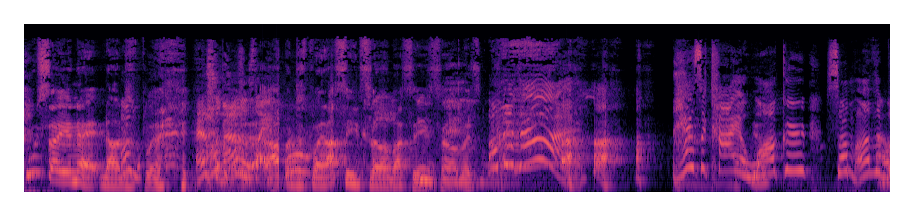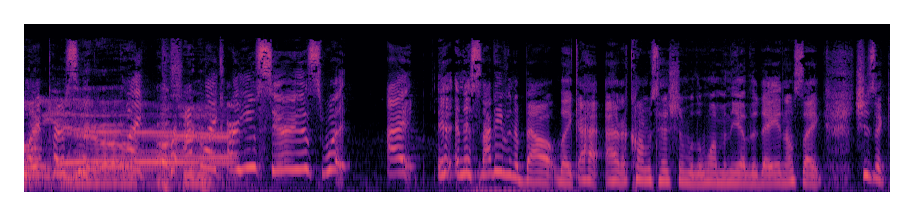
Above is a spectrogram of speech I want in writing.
who's saying that? No just oh, play that's what i was like. I was just playing. I see some i see mm. some. It's- oh my god. Hezekiah walker some other oh, black yeah. person yeah, like i'm like are you serious? What? I and it's not even about like I, had a conversation with a woman the other day, and I was like, she's like,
